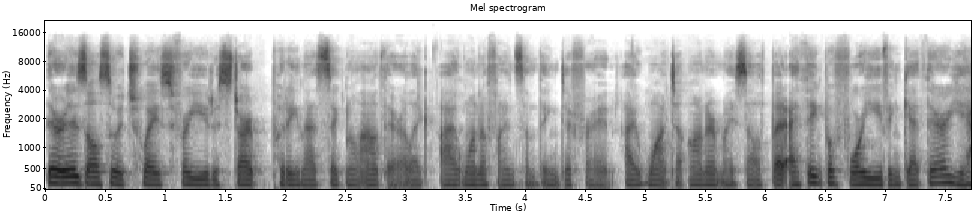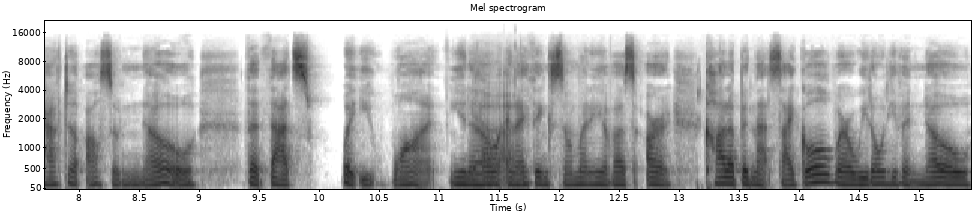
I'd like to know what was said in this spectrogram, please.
there is also a choice for you to start putting that signal out there like i want to find something different. I want to honor myself. But i think before you even get there you have to also know that that's what you want you know? And i think so many of us are caught up in that cycle where we don't even know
